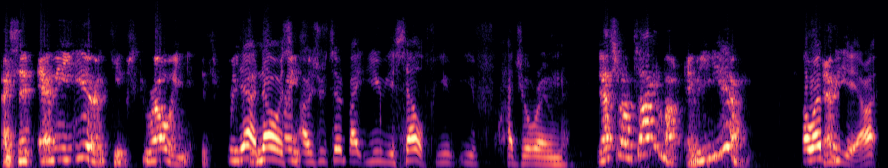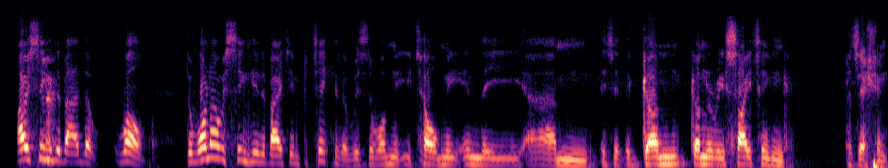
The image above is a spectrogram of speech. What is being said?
I said every year it keeps growing. It's freaking Yeah, no, I was, crazy. I was talking about you yourself. You've you've had your own. That's what I'm talking about. Every year. Oh, every Every- year. I, I was thinking about the well. The one I was thinking about in particular was the one that you told me in the um, is it the gun gunnery sighting position,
